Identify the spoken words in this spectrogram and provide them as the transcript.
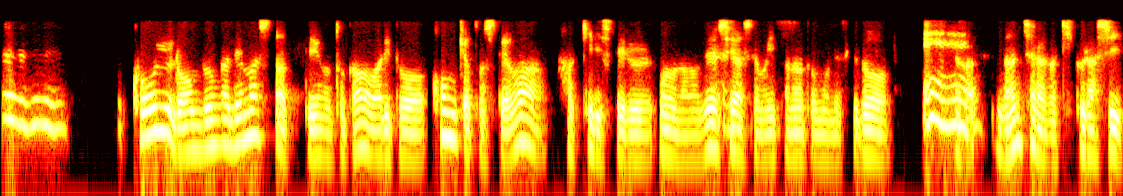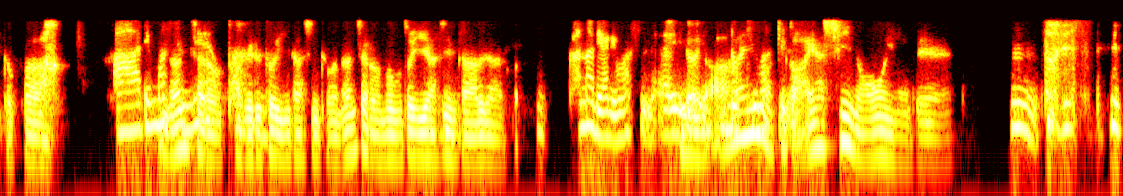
うんうん、こういう論文が出ましたっていうのとかは割と根拠としてははっきりしてるものなのでシェアしてもいいかなと思うんですけど、ええなんなんちゃらが効くらしいとか、あありますね。なんちゃらを食べるといいらしいとか、なんちゃらを飲むといいらしいみたいなのあるじゃないですか。かなりありますね。いろいろ。ああいうのは結構怪しいの多いので。うん、そうですね。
